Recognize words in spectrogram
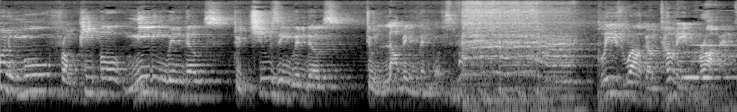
Want to move from people needing Windows to choosing Windows to loving Windows. Please welcome Tony Robbins.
